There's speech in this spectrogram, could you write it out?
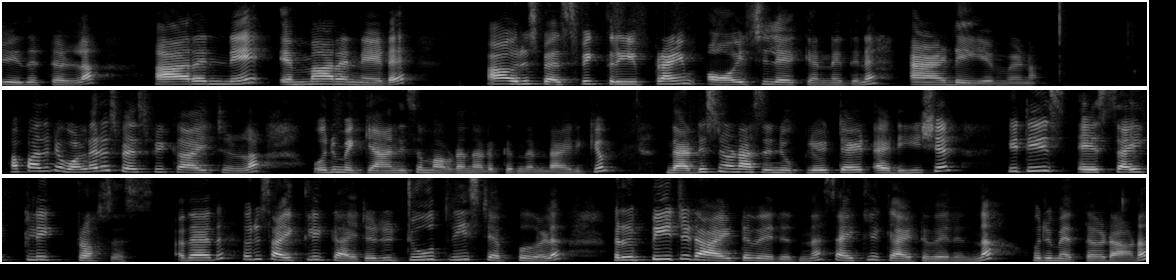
ചെയ്തിട്ടുള്ള R N A M R N എയുടെ ആ ഒരു സ്പെസിഫിക് ത്രീ പ്രൈം ഓയിച്ചിലേക്ക് തന്നെ ഇതിനെ ആഡ് ചെയ്യുകയും വേണം. അപ്പോൾ അതിന് വളരെ സ്പെസിഫിക് ആയിട്ടുള്ള ഒരു മെക്കാനിസം അവിടെ നടക്കുന്നുണ്ടായിരിക്കും. That is known as a nucleotide addition it is a cyclic process അതായത് ഒരു സൈക്ലിക് ആയിട്ട് ഒരു ടു ത്രീ സ്റ്റെപ്പുകൾ റിപ്പീറ്റഡ് ആയിട്ട് വരുന്ന സൈക്ലിക് ആയിട്ട് വരുന്ന ഒരു മെത്തേഡാണ്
